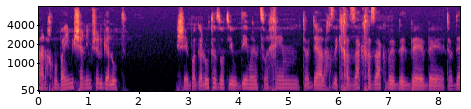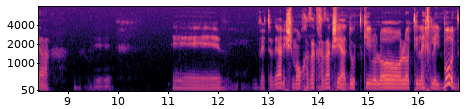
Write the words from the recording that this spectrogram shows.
אנחנו באים משנים של גלות. שבגלות הזאת יהודים היו צריכים, אתה יודע, להחזיק חזק חזק ב... ב, ב, ב אתה יודע, אה, אה, ואתה יודע, לשמור חזק חזק שיהדות כאילו לא, לא תלך לאיבוד.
